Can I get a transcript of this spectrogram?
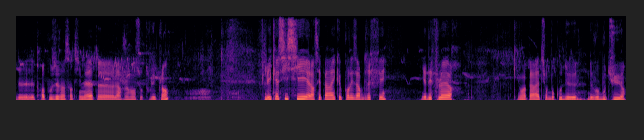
de, 3 pouces de 20 cm euh, largement sur tous les plants. Les cassissiers, alors c'est pareil que pour les arbres greffés. Il y a des fleurs qui vont apparaître sur beaucoup de, vos boutures.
